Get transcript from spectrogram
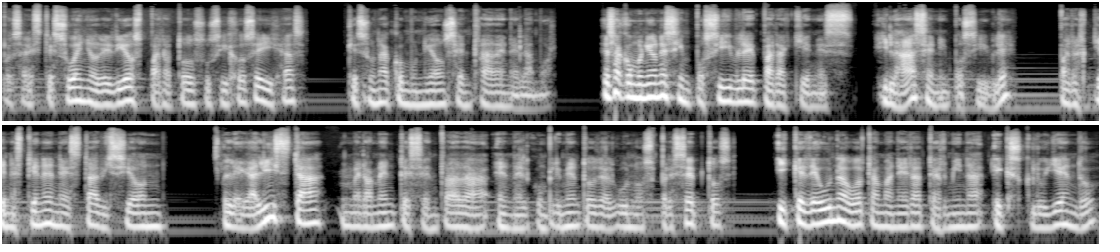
pues a este sueño de Dios para todos sus hijos e hijas, que es una comunión centrada en el amor. Esa comunión es imposible para quienes, y la hacen imposible, para quienes tienen esta visión legalista, meramente centrada en el cumplimiento de algunos preceptos, y que de una u otra manera termina excluyendo,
